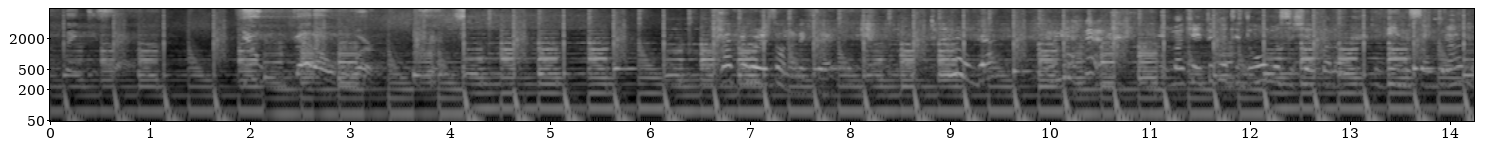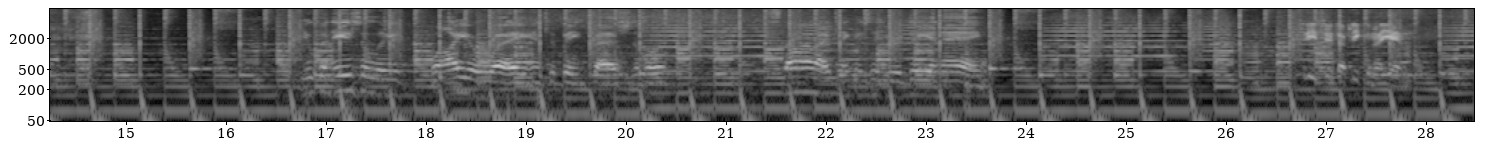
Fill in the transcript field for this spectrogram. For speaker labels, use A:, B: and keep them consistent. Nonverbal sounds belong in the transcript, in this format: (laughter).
A: one thing you say. You better work.
B: Varför har du såna byxor?
C: Mode.
B: Mode?
C: Man kan inte gå till Domus och köpa någon vindsombralla.
D: You can easily buy your way into being fashionable. Style, I think, is in your DNA.
E: tre söta flickorna igen.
